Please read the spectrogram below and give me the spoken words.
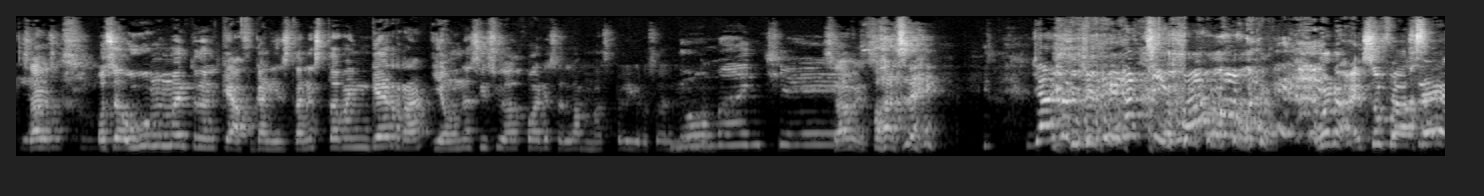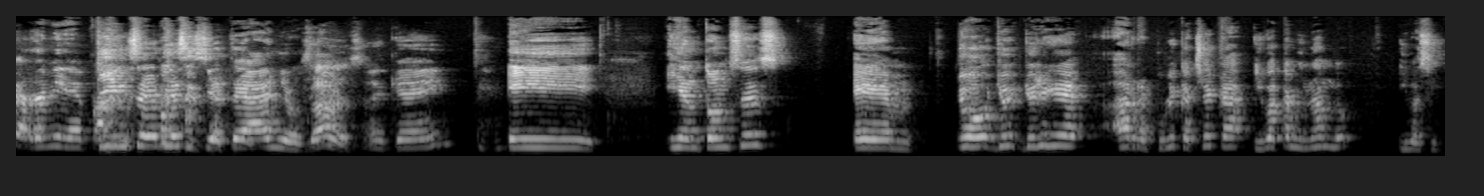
claro, ¿sabes? sí. O sea, hubo un momento en el que Afganistán estaba en guerra y aún así Ciudad Juárez es la más peligrosa del No mundo. manches. ¿Sabes? Parce, Ya no quiero ir a Chihuahua. Bueno, eso fue hace sacar de mi depa. 15, 17 años, ¿sabes? Ok. Y, y entonces, em, yo, yo, yo llegué a República Checa, iba caminando, iba así,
